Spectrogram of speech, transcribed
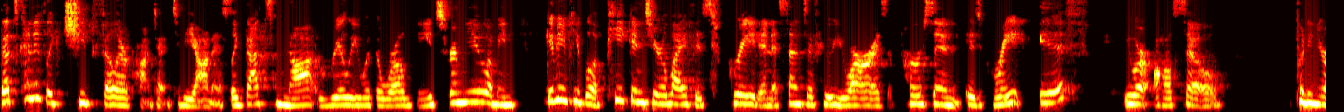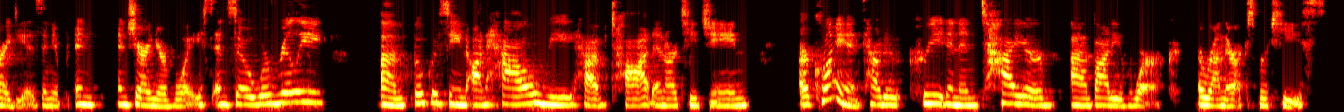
that's kind of like cheap filler content to be honest. Like that's not really what the world needs from you. I mean, giving people a peek into your life is great and a sense of who you are as a person is great if you are also putting your ideas and your and, and sharing your voice. And so we're really um, focusing on how we have taught and are teaching our clients how to create an entire uh, body of work around their expertise.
